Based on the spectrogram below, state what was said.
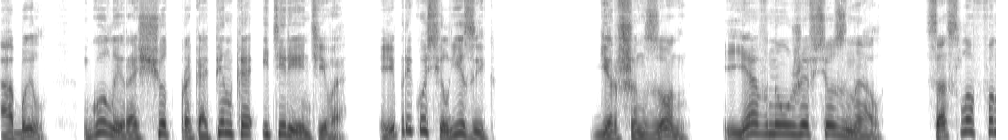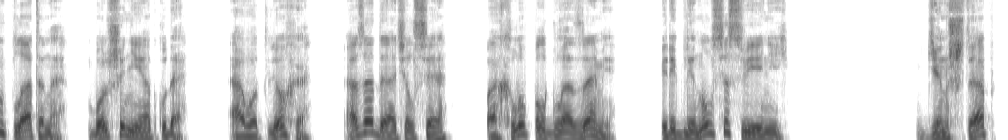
а был голый расчет Прокопенко и Терентьева, и прикусил язык. Гершензон явно уже все знал. Со слов фон Платона больше неоткуда. А вот Леха озадачился, похлопал глазами, переглянулся с Веней. «Генштаб?»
